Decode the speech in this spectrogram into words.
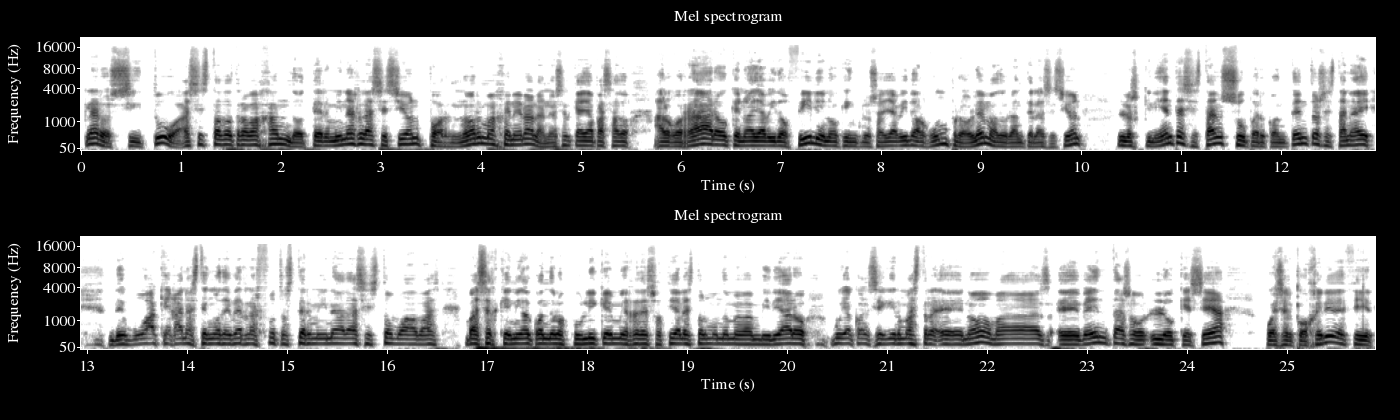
claro, si tú has estado trabajando, terminas la sesión por norma general, a no ser que haya pasado algo raro, que no haya habido feeling o que incluso haya habido algún problema durante la sesión, los clientes están súper contentos, están ahí de, ¡buah, qué ganas tengo de ver las fotos terminadas! Esto va, va, a ser genial cuando los publique en mis redes sociales, todo el mundo me va a envidiar o voy a conseguir más, eh, no, más eh, ventas o lo que sea pues el coger y decir,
